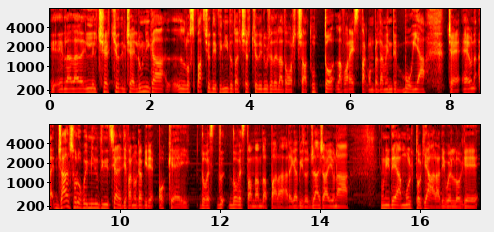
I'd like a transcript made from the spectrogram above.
E la- la- il cerchio, cioè l'unica, lo spazio definito dal cerchio di luce della torcia, tutta la foresta completamente buia. Cioè, è un- già solo quei minuti iniziali ti fanno capire, ok, dove, dove sto andando a parare, capito? Già una, un'idea molto chiara di quello che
